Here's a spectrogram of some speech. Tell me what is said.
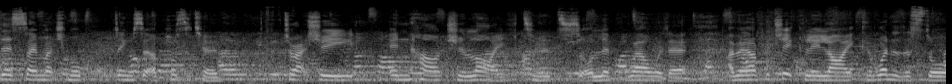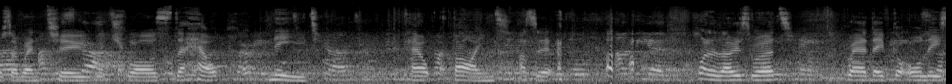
there's so much more things that are positive to actually enhance your life to, to, sort of live well with it. I mean, I particularly like one of the stores I went to, which was the Help Need, Help Find, as it one of those words, where they've got all these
